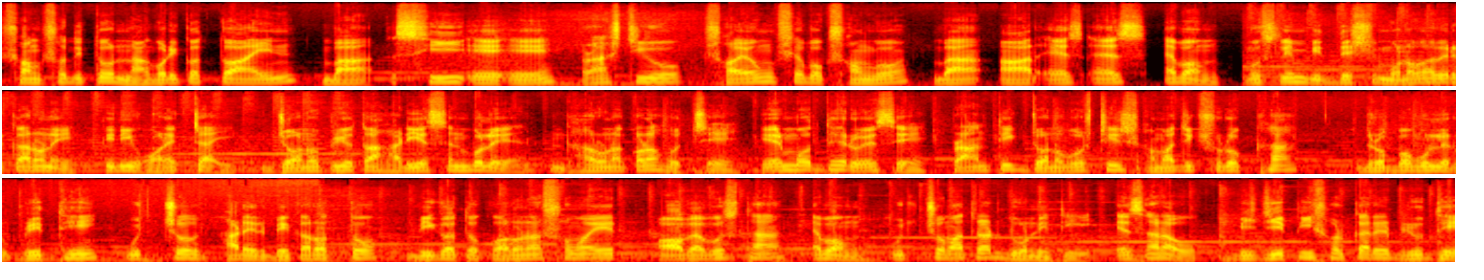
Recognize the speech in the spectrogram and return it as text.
সংশোধিত নাগরিকত্ব আইন বা সিএএ, রাষ্ট্রীয় স্বয়ংসেবক সংঘ বা আরএসএস এবং মুসলিম বিদ্বেষী মনোভাবের কারণে তিনি অনেকটাই জনপ্রিয়তা হারিয়েছেন বলে ধারণা করা হচ্ছে। এর মধ্যে রয়েছে প্রান্তিক জনগোষ্ঠীর সামাজিক সুরক্ষা, দ্রব্যমূল্যের বৃদ্ধি, উচ্চ হারের বেকারত্ব, বিগত করোনা সময়ের অব্যবস্থা এবং উচ্চমাত্রার দুর্নীতি। এছাড়াও বিজেপি সরকারের বিরুদ্ধে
